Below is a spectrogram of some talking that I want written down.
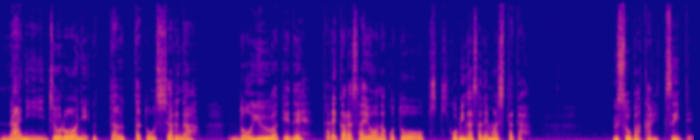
う。何女郎に売った売ったとおっしゃるがどういうわけで誰からさようなことを聞き込みなされましたか？嘘ばかりついて、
